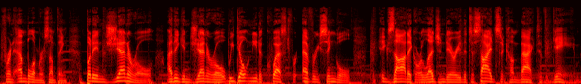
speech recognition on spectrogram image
for an emblem or something. But in general i think in general we don't need a quest for every single exotic or legendary that decides to come back to the game.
